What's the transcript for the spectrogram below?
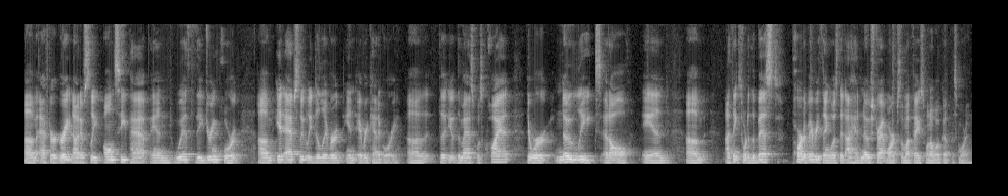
um, after a great night of sleep on CPAP and with the Dreamport, um, it absolutely delivered in every category. Uh, the, it, the mask was quiet, there were no leaks at all, and um, I think sort of the best part of everything was that I had no strap marks on my face when I woke up this morning.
